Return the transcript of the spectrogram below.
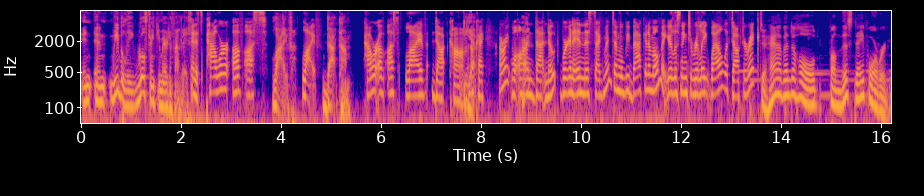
and, and we believe will strengthen your marriage in five days. And it's Power of Us live Live. Live.com. Live. powerofuslive.com. Yeah. Okay. All right. Well, on right. that note, we're going to end this segment and we'll be back in a moment. You're listening to Relate Well with Dr. Rick. To have and to hold from this day forward.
